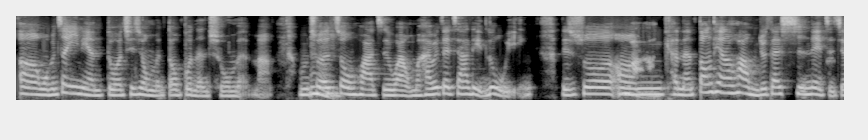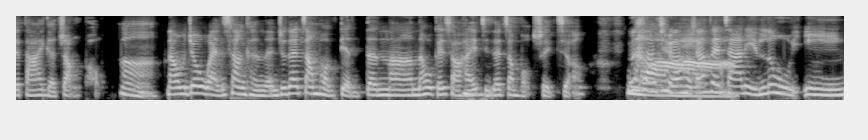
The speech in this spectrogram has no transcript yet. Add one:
呃，我们这一年多，其实我们都不能出门嘛。我们除了种花之外，我们还会在家里露营。比如说，嗯，可能冬天的话，我们就在室内直接搭一个帐篷。嗯，然后我们就晚上可能就在帐篷点灯啊，然后跟小孩一起在帐篷睡觉，那他觉得好像在家里录音。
